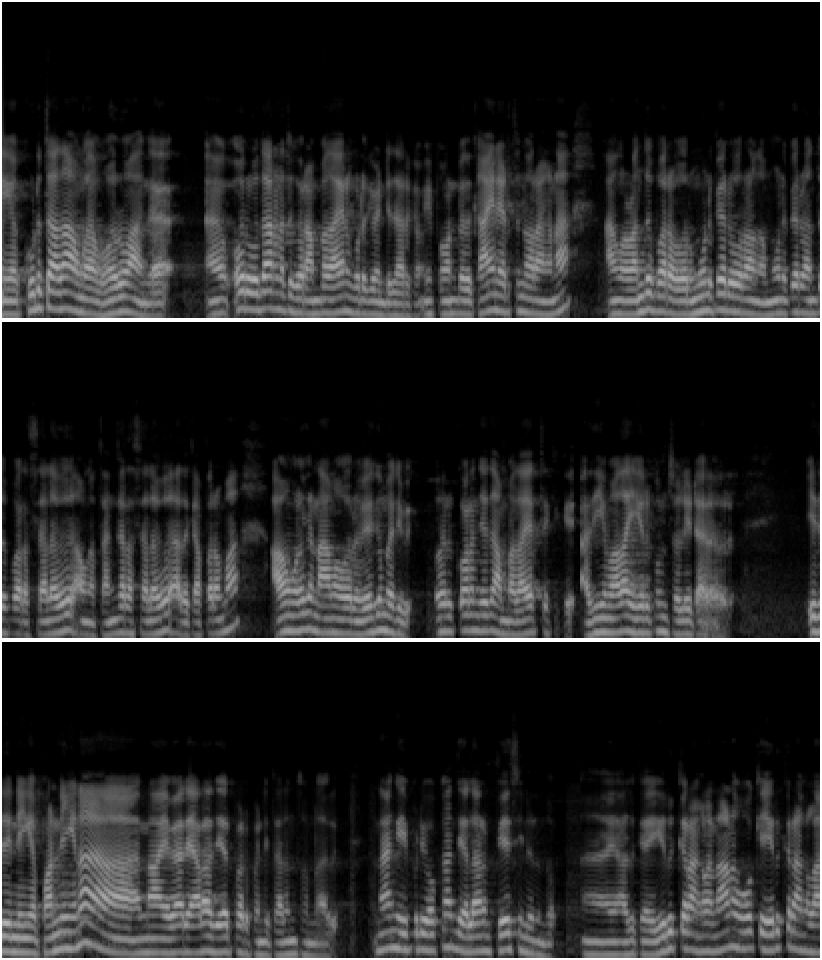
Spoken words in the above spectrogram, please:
நீங்கள் கொடுத்தா தான் அவங்க வருவாங்க. ஒரு உதாரணத்துக்கு ஒரு ஐம்பதாயிரம் கொடுக்க வேண்டியதாக இருக்கும். இப்போ ஒன்பது காயின் எடுத்துன்னு வராங்கன்னா அவங்க வந்து போகிற ஒரு மூணு பேர் வருவாங்க. மூணு பேர் வந்து போகிற செலவு அவங்க தங்குற செலவு அதுக்கப்புறமா அவங்களுக்கு நாம் ஒரு வெகுமதி ஒரு குறைஞ்சது ஐம்பதாயிரத்துக்கு அதிகமாக தான் இருக்கும்னு சொல்லிட்டார் அவர். இது நீங்கள் பண்ணீங்கன்னா நான் வேறு யாராவது ஏற்பாடு பண்ணி தரேன்னு சொன்னார். நாங்கள் இப்படி உட்காந்து எல்லாரும் பேசின்னு இருந்தோம். அதுக்கு இருக்கிறாங்களா? நானும் ஓகே இருக்கிறாங்களா?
